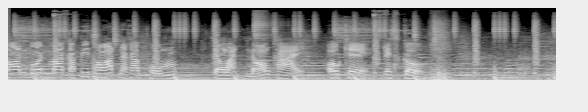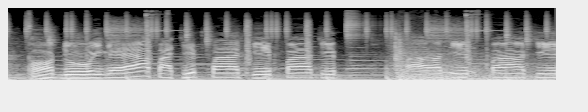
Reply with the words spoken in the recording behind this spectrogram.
ตอนบนมากับพี่ทอสนะครับผม จังหวัดหนองคาย โอเค let's go ทอดอยู่อีกแล้วปลาจิบปลาจิบปลาจิบปลาจิบปลาจิ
